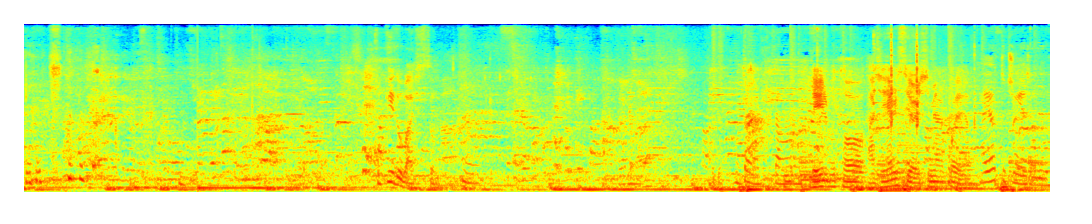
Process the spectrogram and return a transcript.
커피도 맛있어. 진짜 맛있다. 내일부터 다시 헬스 열심히 할 거예요. 다이어트 중에서는.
